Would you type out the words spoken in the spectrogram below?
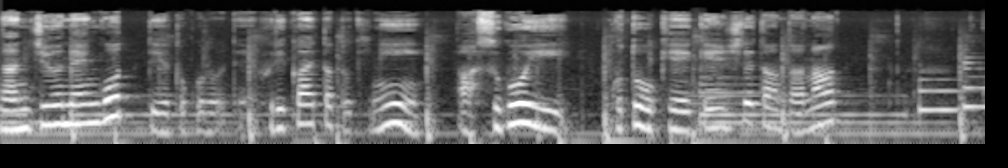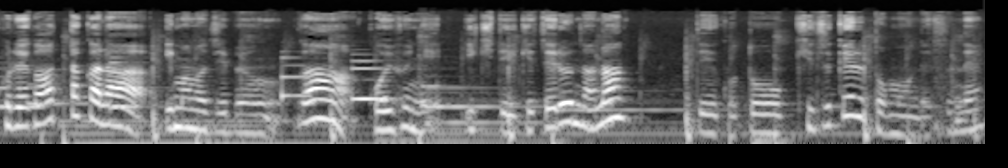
何十年後っていうところで振り返った時にあすごいことを経験してたんだなこれがあったから今の自分がこういうふうに生きていけてるんだなっていうことを気づけると思うんですね。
